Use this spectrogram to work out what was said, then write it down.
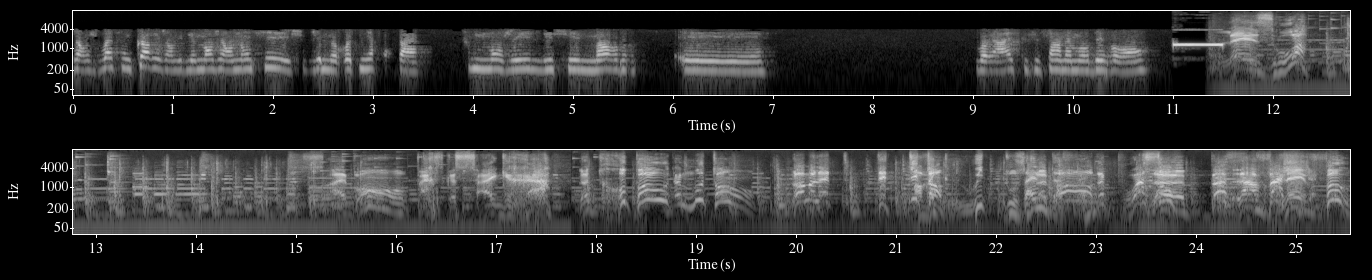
Genre, je vois son corps et j'ai envie de le manger en entier et je suis obligée de me retenir pour pas tout manger, lécher, mordre. Et voilà, est-ce que c'est ça un amour dévorant? Les oies C'est bon parce que ça gras Le troupeau de moutons L'omelette des titans. Avec huit douzaines de de poissons. Le bœuf. La vache. Les veaux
